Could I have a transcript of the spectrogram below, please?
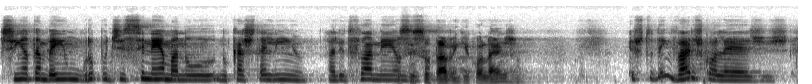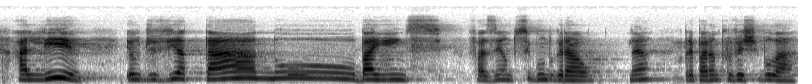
tinha também um grupo de cinema no, no Castelinho, ali do Flamengo. Você estudava em que colégio? Eu estudei em vários colégios. Ali eu devia estar no Baiense, fazendo segundo grau, né? preparando para o vestibular.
